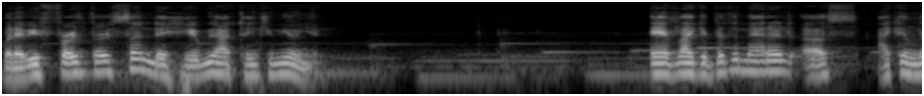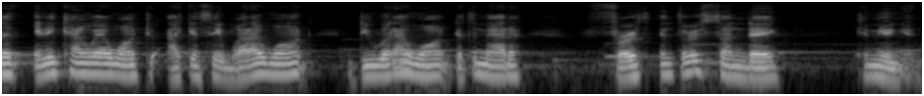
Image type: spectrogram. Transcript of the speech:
But every first and third Sunday, here we are taking communion. And it's like it doesn't matter to us. I can live any kind of way I want to. I can say what I want, do what I want, doesn't matter. First and third Sunday, communion.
